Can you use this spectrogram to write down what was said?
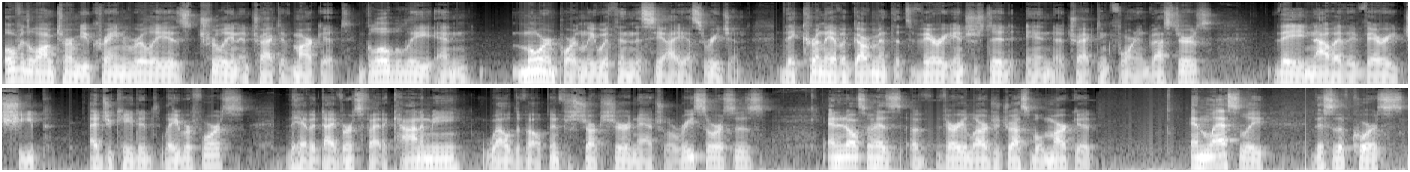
over the long term, Ukraine really is truly an attractive market globally and more importantly, within the CIS region. They currently have a government that's very interested in attracting foreign investors. They now have a very cheap, educated labor force. They have a diversified economy, well developed infrastructure, natural resources, and it also has a very large addressable market. And lastly, this is of course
